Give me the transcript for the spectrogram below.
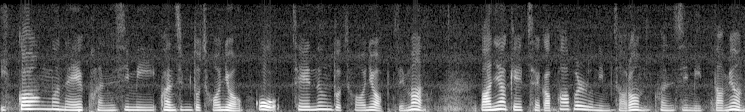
이과 학문에 관심이, 관심도 전혀 없고 재능도 전혀 없지만 만약에 제가 파블로님처럼 관심이 있다면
